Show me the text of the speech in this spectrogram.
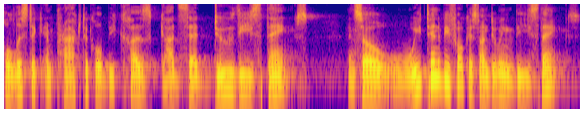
holistic and practical because God said, do these things. And so we tend to be focused on doing these things.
